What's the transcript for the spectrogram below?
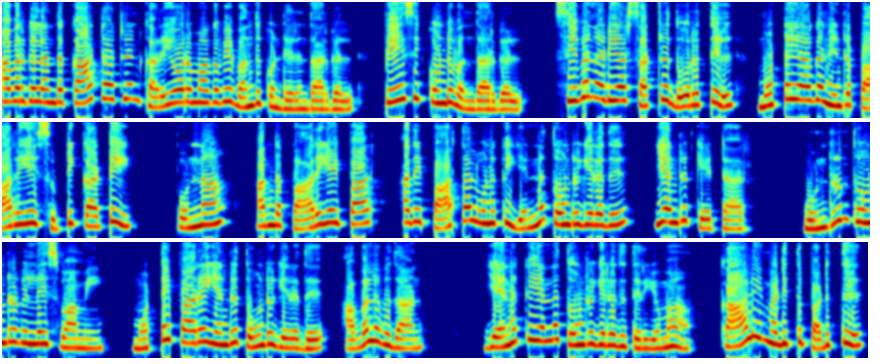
அவர்கள் அந்த காட்டாற்றின் கரையோரமாகவே வந்து கொண்டிருந்தார்கள். பேசிக் கொண்டு வந்தார்கள். சிவனடியார் சற்று தூரத்தில் மொட்டையாக நின்ற பாறையை சுட்டிக்காட்டி பொன்னா அந்த பாறையை பார். அதை பார்த்தால் உனக்கு என்ன தோன்றுகிறது? என்று கேட்டார். ஒன்றும் தோன்றவில்லை சுவாமி. மொட்டைப்பாறை என்று தோன்றுகிறது. அவ்வளவுதான். எனக்கு என்ன தோன்றுகிறது தெரியுமா? காலை மடித்து படுத்து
